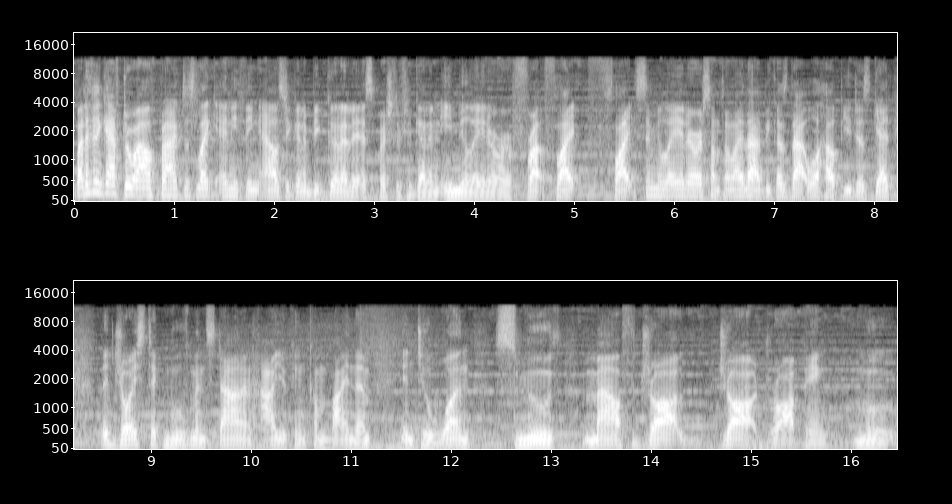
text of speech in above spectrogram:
But I think after a while of practice, like anything else, you're gonna be good at it, especially if you get an emulator or a flight flight simulator or something like that because that will help you just get the joystick movements down and how you can combine them into one smooth mouth draw jaw dropping move.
